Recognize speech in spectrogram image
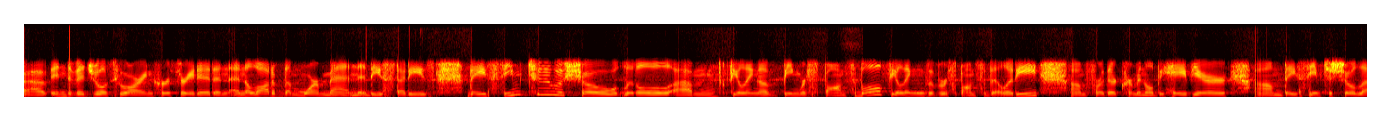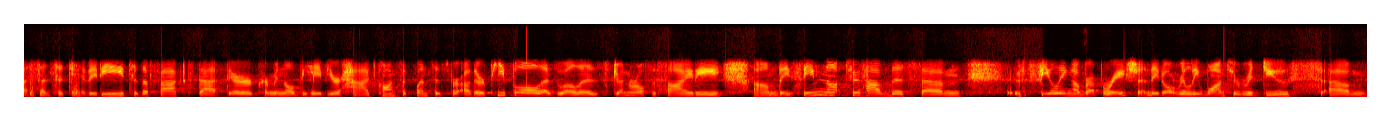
uh, individuals who are incarcerated, and, and, a lot of them were men in these studies, they seem to show little um, feeling of being responsible, feelings of responsibility um, for their criminal behavior. Um, they seem to show less sensitivity to the fact that their criminal behavior had consequences for other people as well as general society. Um, they seem not to have this um, feeling of reparation. They don't really want to reduce um,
